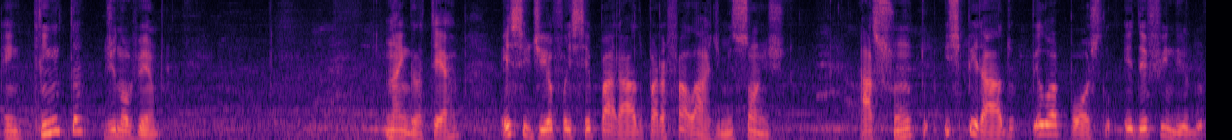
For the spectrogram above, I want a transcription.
em 30 de novembro. Na Inglaterra, esse dia foi separado para falar de missões, assunto inspirado pelo apóstolo e definido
